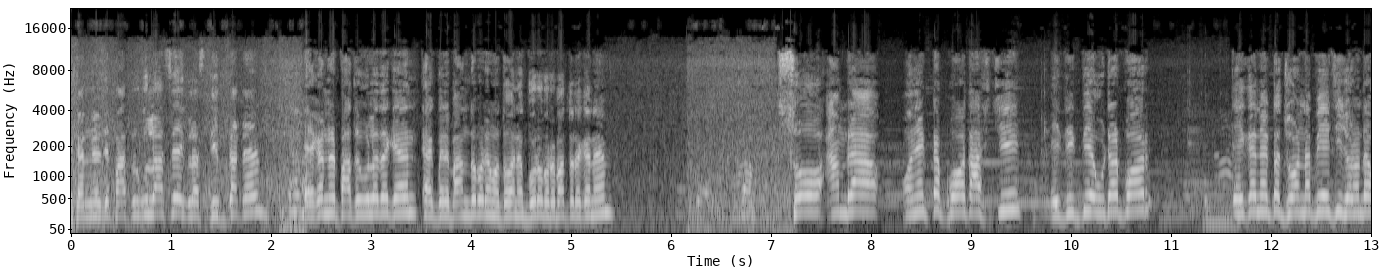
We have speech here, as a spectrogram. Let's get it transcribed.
এখানের যে পাথরগুলো আছে, এগুলো স্লিপ কাটে। এখানের পাথরগুলো দেখেন, একবারে বান্ধবের মতো, অনেক বড় বড় পাথর এখানে। সো আমরা অনেকটা পথ আসছি। এই দিক দিয়ে উঠার পর, এখানে একটা ঝর্ণা পেয়েছি। ঝর্ণাটা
